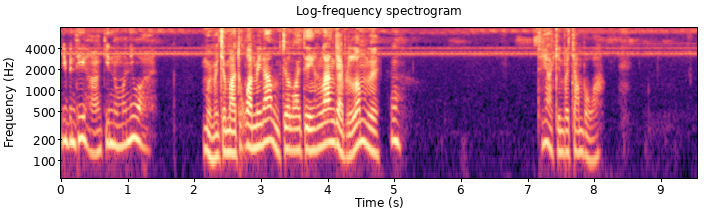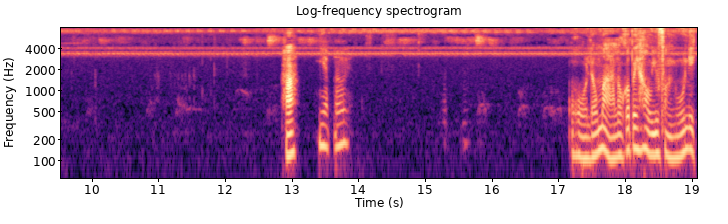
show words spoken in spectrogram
นี่เป็นที่หากินของมันนี่หว่า เหมือนมันจะมาทุกวันไม่น่าผมเจอรอยตีนข้างล่างใหญ่เป็นเริ่มเลยอืม ที่หากินประจำบอกวะฮะ เงียบนะเลยโอ้โห แล้วหมาเราก็ไปเห่าอยู่ฝั่งนู้นอีก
